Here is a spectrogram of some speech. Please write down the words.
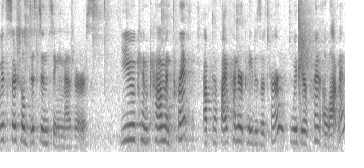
with social distancing measures. You can come and print up to 500 pages a term with your print allotment.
